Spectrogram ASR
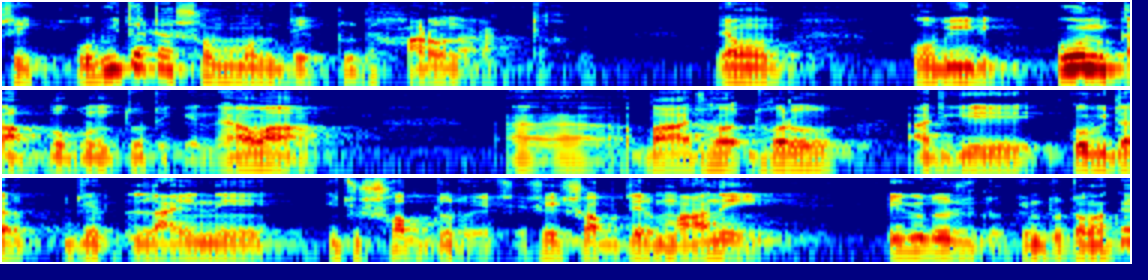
সেই কবিতাটা সম্বন্ধে একটু ধারণা রাখতে হবে। যেমন, কবির কোন কাব্যগ্রন্থ থেকে নেওয়া বা ধরো, আজকে কবিতার যে লাইনে কিছু শব্দ রয়েছে, সেই শব্দের মানে এগুলো কিন্তু তোমাকে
